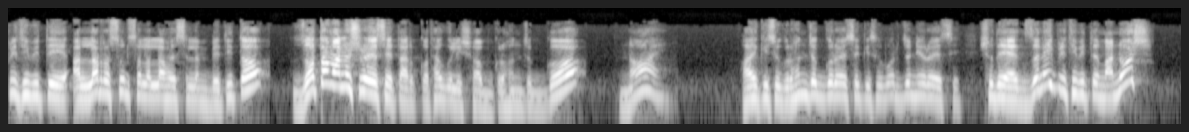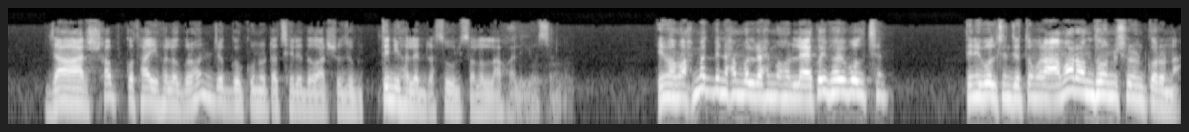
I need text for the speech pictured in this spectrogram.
পৃথিবীতে আল্লাহ রসুল সাল্লাম ব্যতীত যত মানুষ রয়েছে, তার কথাগুলি সব গ্রহণযোগ্য নয়। হয় কিছু গ্রহণযোগ্য রয়েছে, কিছু বর্জনীয় রয়েছে। শুধু একজনেই পৃথিবীতে মানুষ, যার সব কথাই হলো গ্রহণযোগ্য, কোনোটা ছেড়ে দেওয়ার সুযোগ তিনি হলেন রাসুল সাল্লাহ আহমদ বিন হাম্মুল রহমল্লা একইভাবে বলছেন। তিনি বলছেন যে, তোমরা আমার অন্ধ অনুসরণ করো না।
